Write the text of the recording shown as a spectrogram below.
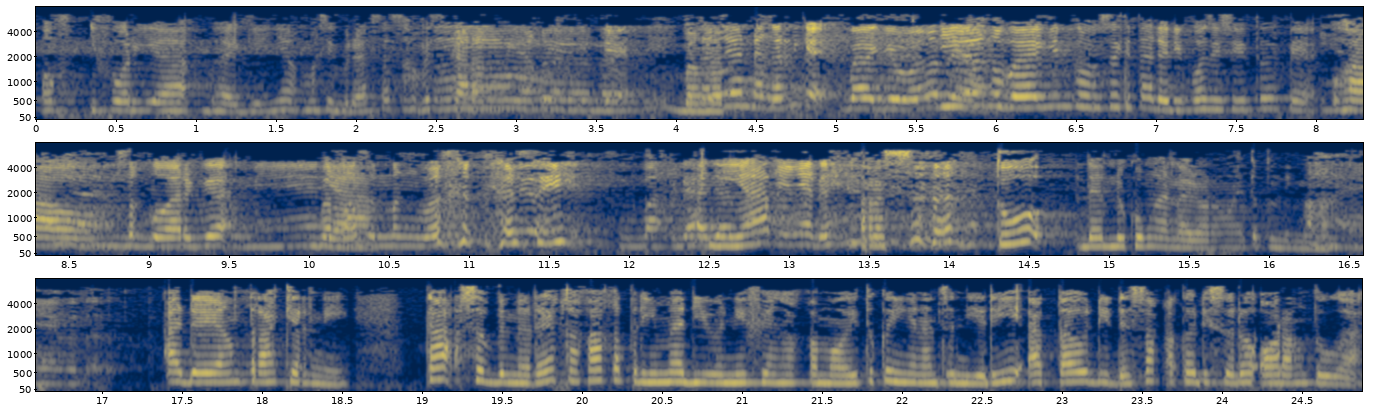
of- Euforia bahagianya masih berasa sampai sekarang nih aku jadi kayak Banget. Kita aja yang dengerin kayak bahagia banget ya. Iya, ngebayangin kalau misalnya kita ada di posisi itu kayak wow, sekeluarga bakal Iya. seneng banget gak sih? Udah ada niat deh. restu dan dukungan dari orang lain itu penting banget Ada yang terakhir nih. Kak, sebenarnya kakak keterima di univ yang kakak mau itu keinginan sendiri atau didesak atau disuruh orang tua?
